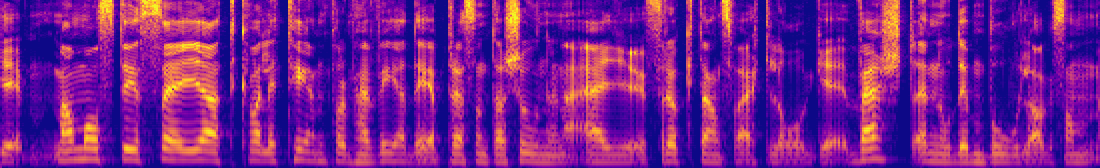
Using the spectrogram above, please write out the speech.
Eh, man måste ju säga att kvaliteten på de här vd-presentationerna är ju fruktansvärt låg. Värst är nog den bolag som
